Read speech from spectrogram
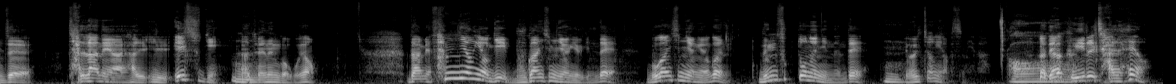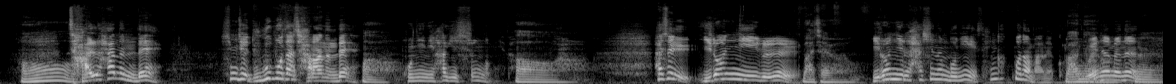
이제 잘라내야 할일 1순위가 음. 되는 거고요. 그 다음에 3영역이 무관심 영역인데 무관심 영역은 능숙도는 있는데 음. 열정이 없습니다. 어. 그러니까 내가 그 일을 잘 해요. 어. 잘 하는데 심지어 누구보다 잘하는데 어. 본인이 하기 싫은 겁니다. 어. 사실 이런 일을 맞아요. 이런 일을 하시는 분이 생각보다 많을 거예요. 왜냐면은 네.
